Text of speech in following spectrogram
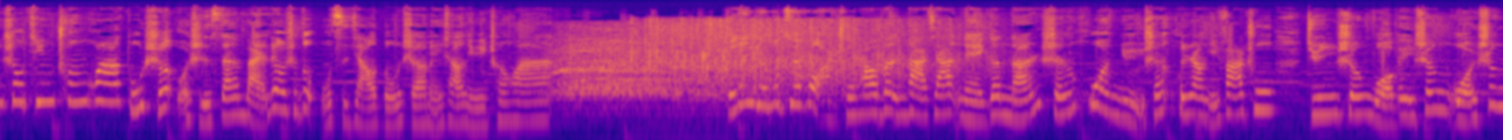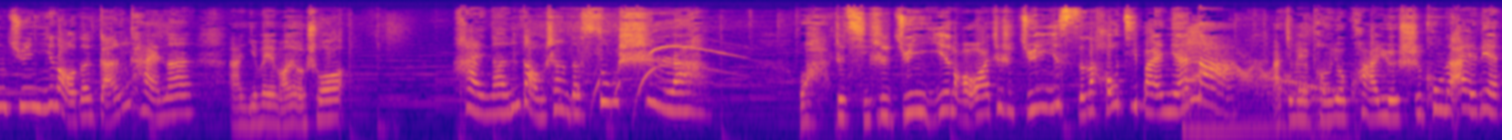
迎收听《春花毒舌》，我是三百六十度无死角毒舌美少女春花。昨天节目最后啊，春花问大家哪个男神或女神会让你发出“君生我未生，我生君已老”的感慨呢？啊，一位网友说，海南岛上的苏轼啊。哇，这岂是君已老啊，这是君已死了好几百年呐！啊，这位朋友跨越时空的爱恋，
